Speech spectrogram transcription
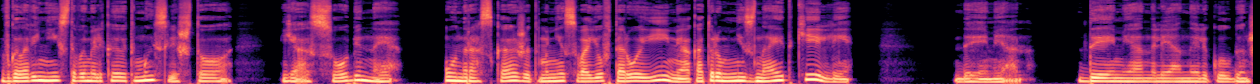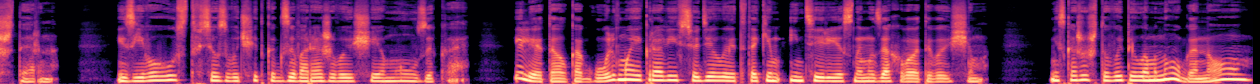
В голове неистово мелькают мысли, что я особенная, он расскажет мне свое второе имя, о котором не знает Келли. Дэмиан. Дэмиан Леонель Голденштерн. Из его уст все звучит как завораживающая музыка. Или это алкоголь в моей крови все делает таким интересным и захватывающим. Не скажу, что выпила много, но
